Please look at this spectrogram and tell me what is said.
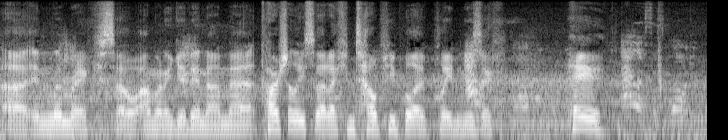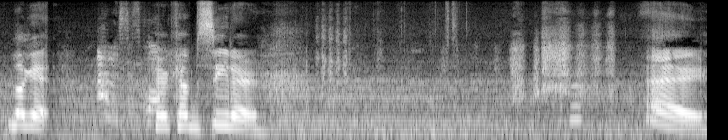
uh, in Limerick. So I'm gonna get in on that, partially so that I can tell people I've played music. Hey, Alice is vlogging. look it, Alice is vlogging. here comes Cedar. Hey,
